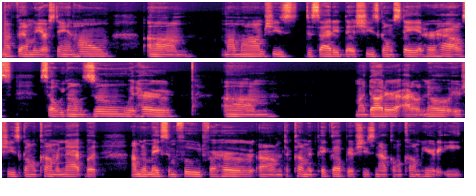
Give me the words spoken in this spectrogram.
My family are staying home. Um, my mom, she's decided that she's going to stay at her house. So we're going to Zoom with her. Um, my daughter, I don't know if she's going to come or not, but I'm gonna make some food for her um, to come and pick up if she's not gonna come here to eat.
